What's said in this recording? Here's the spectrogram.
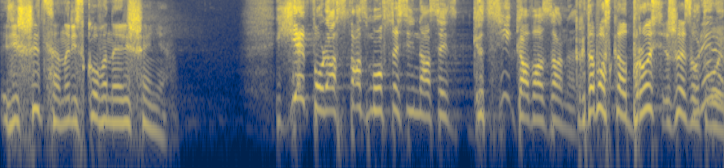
решиться на рискованное решение. Когда Бог сказал, брось жезл твой,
